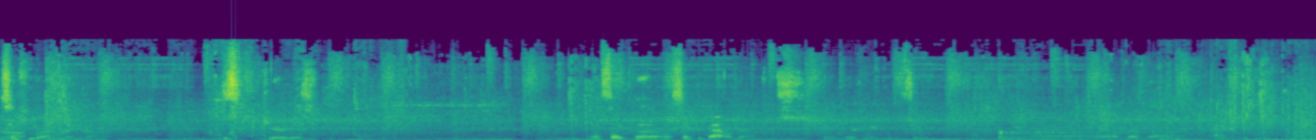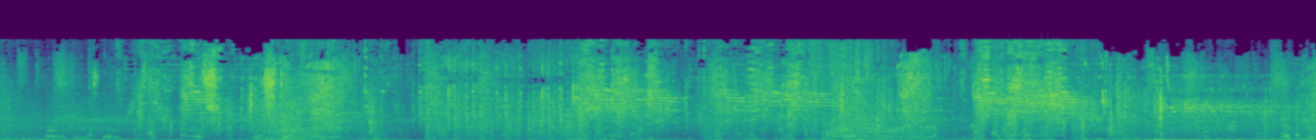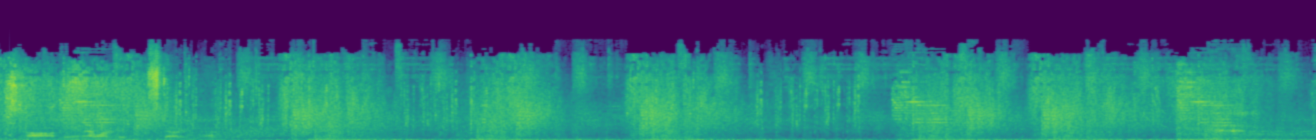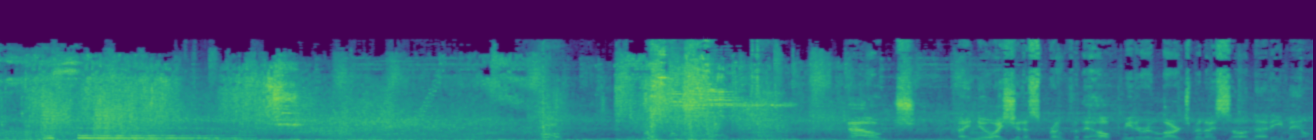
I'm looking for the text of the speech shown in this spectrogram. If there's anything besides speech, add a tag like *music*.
Is he healing? Just curious. That's like the that's like the battlegrounds. Move to? I'll grab that. Alright. Aw, oh, damn, I wanted to start. I should have sprung for the health meter enlargement I saw in that email.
